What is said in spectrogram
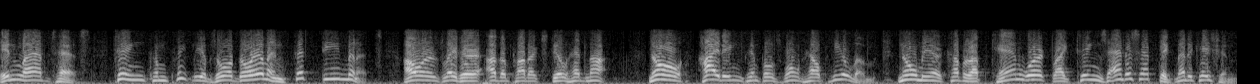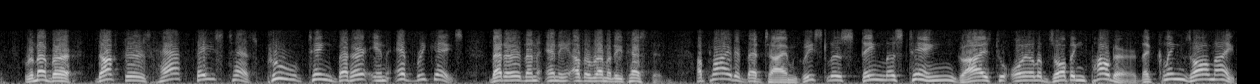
In lab tests, Ting completely absorbed oil in 15 minutes. Hours later, other products still had not. No, hiding pimples won't help heal them. No mere cover-up can work like Ting's antiseptic medication. Remember, doctors' half-face tests prove Ting better in every case, better than any other remedy tested. Applied at bedtime, greaseless, stainless Ting dries to oil-absorbing powder that clings all night,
